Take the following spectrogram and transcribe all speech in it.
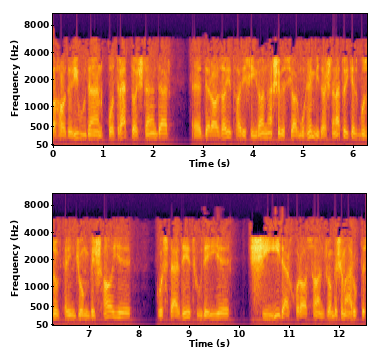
بهادری بودن قدرت داشتن در درازای تاریخ ایران نقش بسیار مهمی داشتن حتی یکی از بزرگترین جنبش های گسترده تودهی شیعی در خراسان جنبش معروف به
